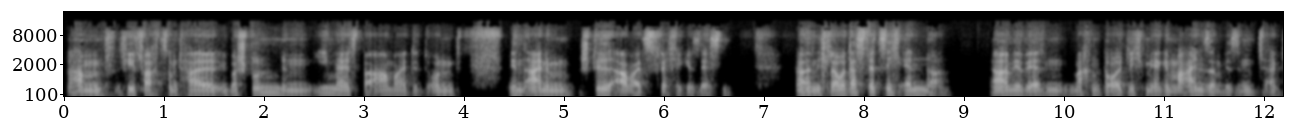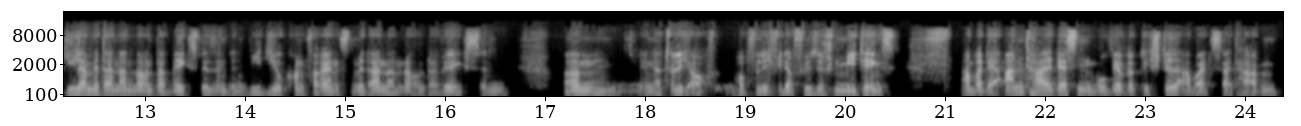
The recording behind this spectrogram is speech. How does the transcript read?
Wir haben vielfach zum Teil über Stunden E-Mails bearbeitet und in einem Stillarbeitsfläche gesessen. Ähm, ich glaube, das wird sich ändern. Ja, wir werden machen deutlich mehr gemeinsam. Wir sind agiler miteinander unterwegs. Wir sind in Videokonferenzen miteinander unterwegs, in, ähm, in natürlich auch hoffentlich wieder physischen Meetings. Aber der Anteil dessen, wo wir wirklich Stillarbeitszeit haben,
